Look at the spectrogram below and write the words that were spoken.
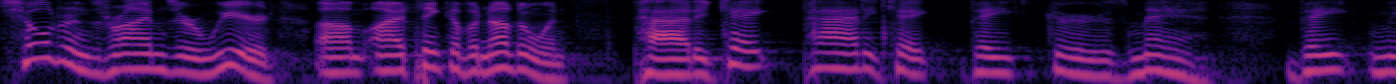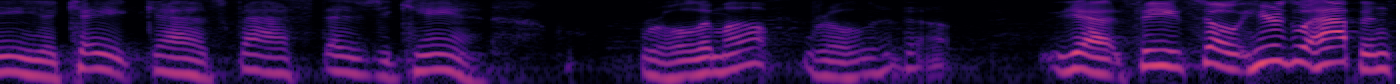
Children's rhymes are weird. Um, I think of another one patty cake, patty cake, baker's man. Bake me a cake as fast as you can. Roll them up, roll it up. Yeah, see, so here's what happens.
